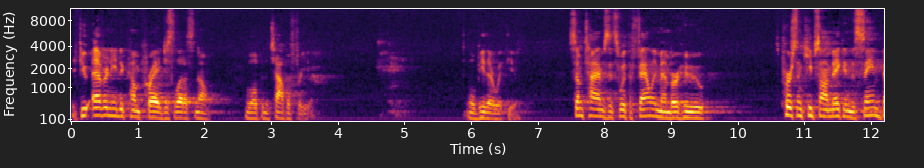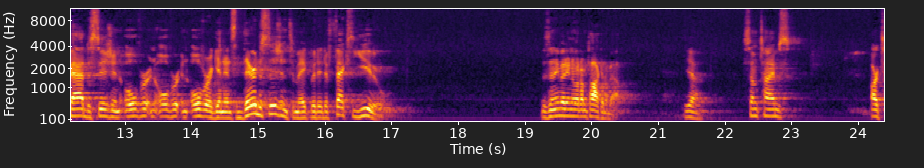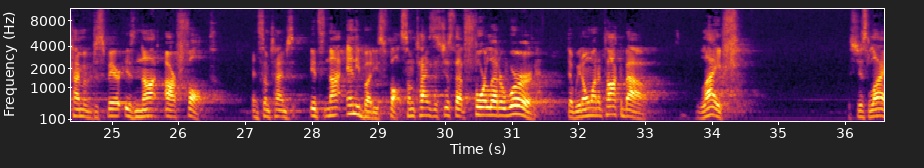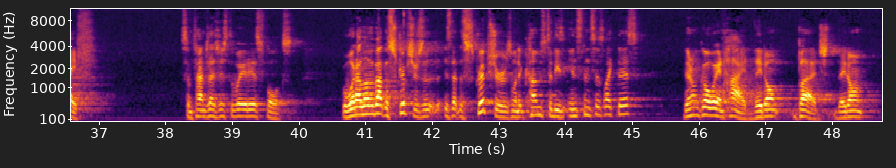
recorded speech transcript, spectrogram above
If you ever need to come pray, just let us know. We'll open the chapel for you. We'll be there with you. Sometimes it's with a family member who this person keeps on making the same bad decision over and over and over again. And it's their decision to make, but it affects you. Does anybody know what I'm talking about? Yeah. Sometimes our time of despair is not our fault. And sometimes it's not anybody's fault. Sometimes it's just that four letter word that we don't want to talk about life. It's just life. Sometimes that's just the way it is, folks. But what I love about the scriptures is that the scriptures, when it comes to these instances like this, they don't go away and hide. They don't budge. They don't,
